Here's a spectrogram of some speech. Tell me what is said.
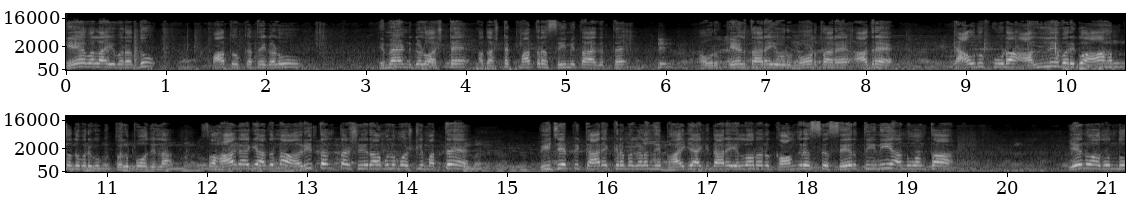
ಕೇವಲ ಇವರದ್ದು ಮಾತುಕತೆಗಳು ಡಿಮ್ಯಾಂಡ್ಗಳು ಅಷ್ಟೇ. ಅದಷ್ಟಕ್ಕೆ ಮಾತ್ರ ಸೀಮಿತ ಆಗುತ್ತೆ. ಅವರು ಕೇಳ್ತಾರೆ, ಇವರು ನೋಡ್ತಾರೆ. ಆದರೆ ಯಾವುದು ಕೂಡ ಅಲ್ಲಿವರೆಗೂ, ಆ ಹಂತದವರೆಗೂ ತಲುಪೋದಿಲ್ಲ. ಸೊ ಹಾಗಾಗಿ ಅದನ್ನ ಅರಿತಂತ ಶ್ರೀರಾಮುಲು ಮೋಸ್ಟ್ಲಿ ಮತ್ತೆ ಬಿಜೆಪಿ ಕಾರ್ಯಕ್ರಮಗಳಲ್ಲಿ ಭಾಗಿಯಾಗಿದ್ದಾರೆ. ಎಲ್ಲರನ್ನು ನಾನು ಕಾಂಗ್ರೆಸ್ ಸೇರ್ತೀನಿ ಅನ್ನುವಂಥ ಏನು ಅದೊಂದು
